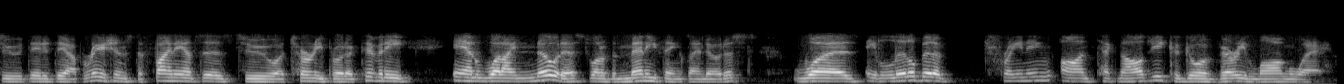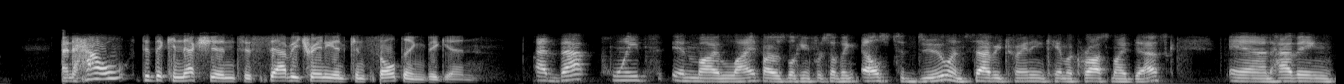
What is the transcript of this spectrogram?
to day to day operations to finances to attorney productivity. And what I noticed, one of the many things I noticed, was a little bit of training on technology could go a very long way. And how did the connection to Savvy Training and Consulting begin? At that point in my life, I was looking for something else to do, and Savvy Training came across my desk and having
